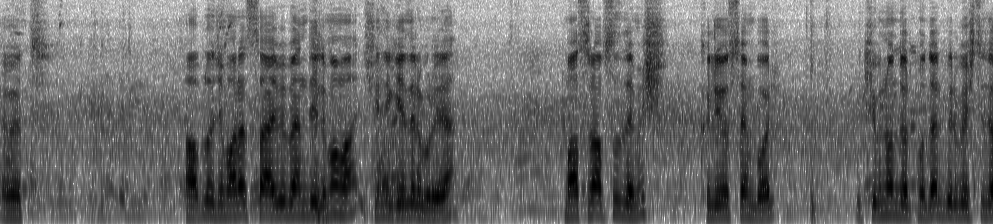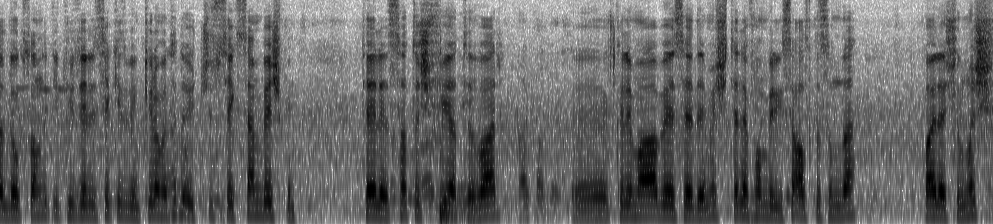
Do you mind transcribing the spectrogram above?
Evet. Ablacığım araç sahibi ben değilim ama şimdi gelir buraya. Masrafsız demiş. Clio sembol. 2014 model 1.5 dizel 90'lık 258 bin kilometrede 385 bin TL satış fiyatı var. Ee, klima ABS demiş. Telefon bilgisi alt kısımda paylaşılmış.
